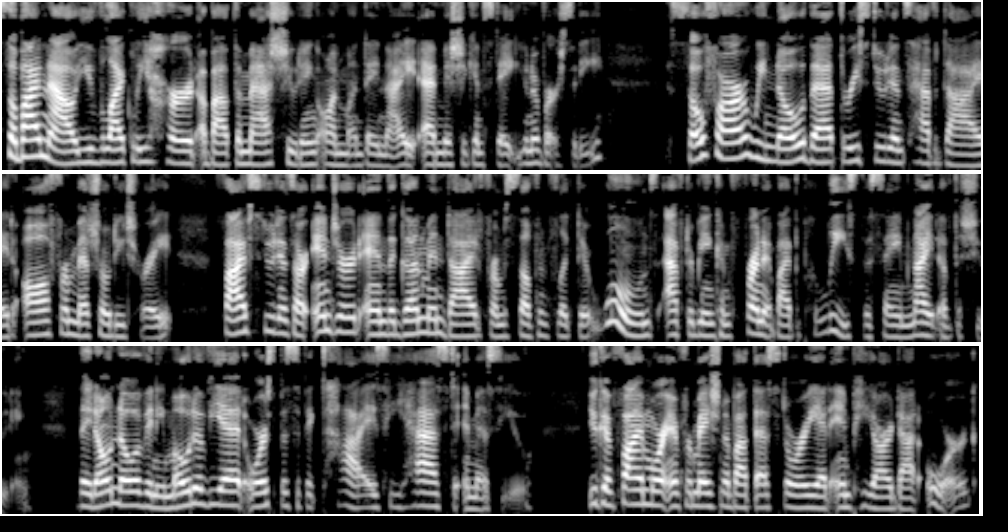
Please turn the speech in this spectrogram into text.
So, by now, you've likely heard about the mass shooting on Monday night at Michigan State University. So far, we know that three students have died, all from Metro Detroit. Five students are injured, and the gunman died from self inflicted wounds after being confronted by the police the same night of the shooting. They don't know of any motive yet or specific ties he has to MSU. You can find more information about that story at npr.org.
